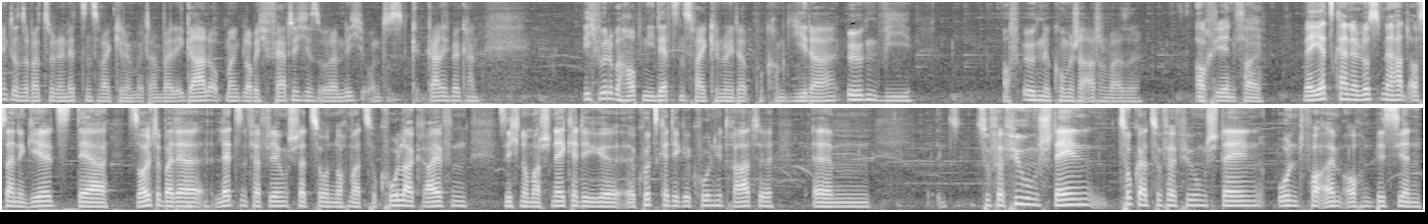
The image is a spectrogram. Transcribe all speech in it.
bringt uns aber zu den letzten zwei Kilometern, weil egal, ob man, glaube ich, fertig ist oder nicht und es gar nicht mehr kann, ich würde behaupten, die letzten zwei Kilometer bekommt jeder irgendwie auf irgendeine komische Art und Weise. Auf jeden Fall. Wer jetzt keine Lust mehr hat auf seine Gels, der sollte bei der letzten Verpflegungsstation nochmal zu Cola greifen, sich nochmal schnellkettige, äh, kurzkettige Kohlenhydrate ähm, zur Verfügung stellen, Zucker zur Verfügung stellen und vor allem auch ein bisschen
